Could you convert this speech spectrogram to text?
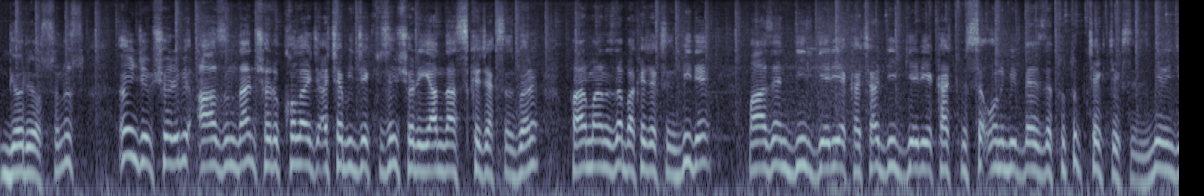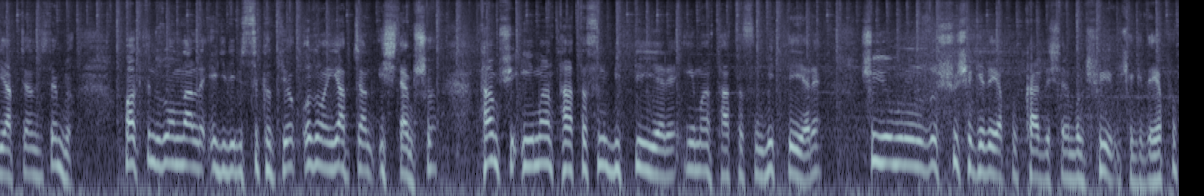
görüyorsunuz. Önce şöyle bir ağzından şöyle kolayca açabilecek misiniz? Şöyle yandan sıkacaksınız böyle. Parmağınızla bakacaksınız. Bir de bazen dil geriye kaçar. Dil geriye kaçmışsa onu bir bezle tutup çekeceksiniz. Birinci yapacağınız işlem bu. Baktınız onlarla ilgili bir sıkıntı yok. O zaman yapacağınız işlem şu. Tam şu iman tahtasının bittiği yere, iman tahtasının bittiği yere şu yumruğunuzu şu şekilde yapıp kardeşlerim bakın şu şekilde yapıp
